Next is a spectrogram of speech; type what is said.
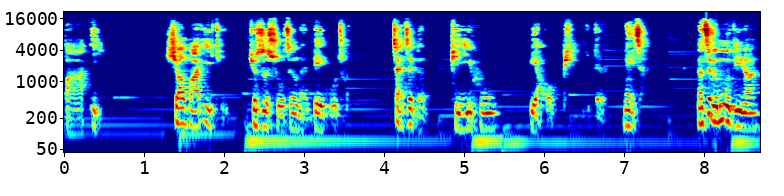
疤液。消疤液体就是俗称的类固醇，在这个皮肤表皮的内层。那这个目的呢，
